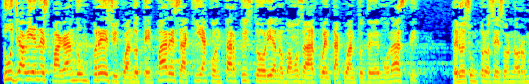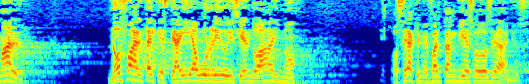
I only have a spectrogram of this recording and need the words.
Tú ya vienes pagando un precio y cuando te pares aquí a contar tu historia nos vamos a dar cuenta cuánto te demoraste. Pero es un proceso normal. No falta el que esté ahí aburrido diciendo, ay no. O sea que me faltan 10 o 12 años.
